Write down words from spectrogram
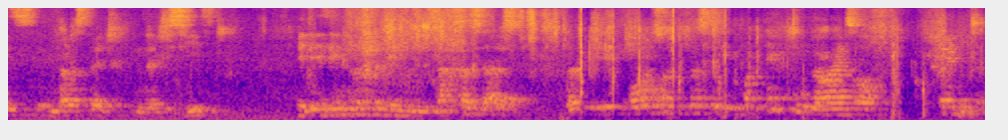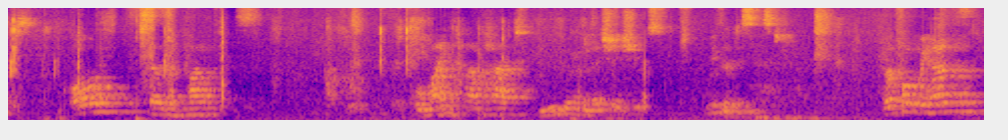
is interested in the deceased, it is interested in the successors, but it is also interested in protecting the rights of creditors or third parties. who might have had legal relationships with the deceased. Therefore, we have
